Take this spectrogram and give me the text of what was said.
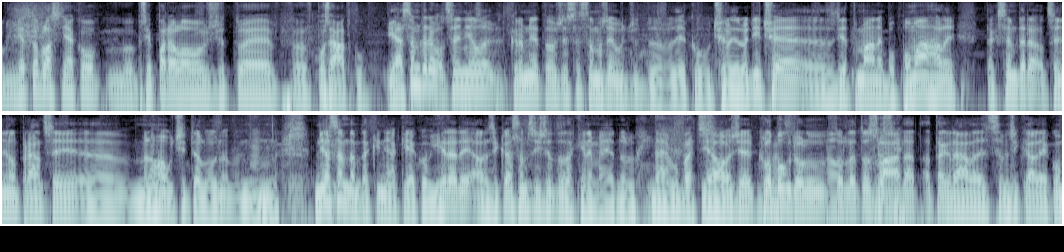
uh, mně to vlastně jako uh, připadalo, že to je v, v pořádku. Já jsem teda ocenil, kromě toho, že se samozřejmě uč, jako učili rodiče eh, s dětma nebo pomáhali, tak jsem teda ocenil práci uh, mnoha učitelů. Hmm. Měl jsem tam taky nějaké jako výhrady, ale říkal jsem si, že to taky nemá jednoduchý. Ne, vůbec. Jo, že vůbec. klobouk dolů, no, tohle to zvládat přesně. a tak dále. Jsem říkal, jako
